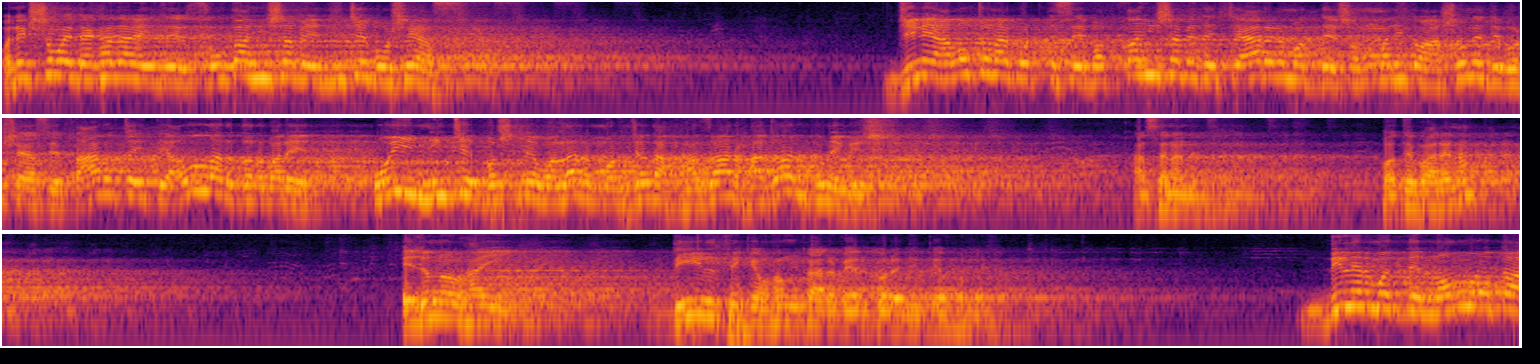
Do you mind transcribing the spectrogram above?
অনেক সময় দেখা যায় যে শ্রোতা হিসাবে নিচে বসে আছে। যিনি আলোচনা করতেছে, বক্তা হিসাবে যে চেয়ারের মধ্যে সম্মানিত আসনে যে বসে আছে, তার চাইতে আল্লাহর দরবারে ওই নিচে বসনেওয়ালার মর্যাদা হাজার হাজার গুণে বেশি। আছে না হতে পারে না? এজন্য ভাই, দিল থেকে অহংকার বের করে দিতে হবে। দিলের মধ্যে নম্রতা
